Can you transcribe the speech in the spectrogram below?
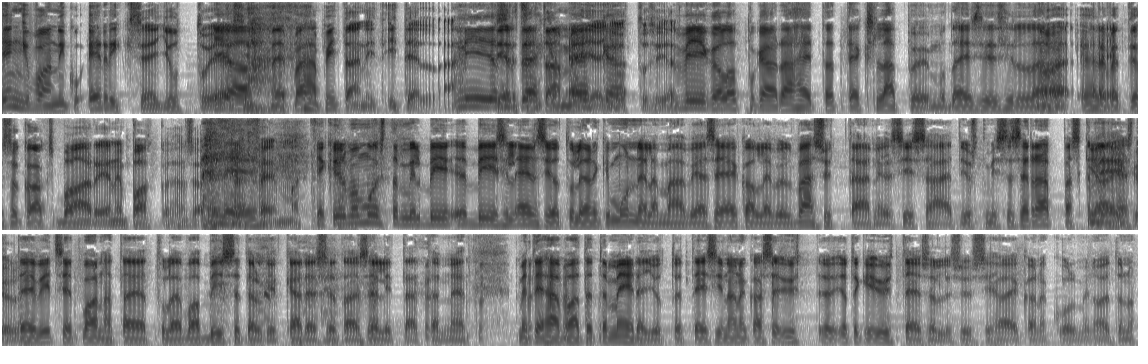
jengi vaan niinku erikseen juttuja ja Joo. sitten ne vähän pitää niitä itsellään? Niin, ja Tiedätkö, että tämä on ehkä, meidän ehkä juttu sieltä? viikonloppu käydään heittää tieks läpyä, mutta ei siis sillä... No helvetti, jos on kaksi baaria, niin pakkohan se on Niin. femmat. Ja kyllä mä muistan, millä bi- biisillä ensio tuli ainakin mun elämään vielä se ekan levyllä väsyttää niillä sisään. Että just missä se räppäskin Niin, aiheesta, ei vitsi, että vanhat ajat tulee vaan bissetölkit kädessä jotain selittää tänne. Et me tehdään vaan tätä meidän juttu, että ei siinä ainakaan se yht- jotenkin yhteisöllisyys ihan ekana kulminoitunut.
